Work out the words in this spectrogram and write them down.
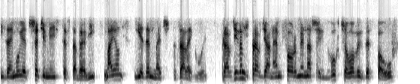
i zajmuje trzecie miejsce w tabeli, mając jeden mecz zaległy. Prawdziwym sprawdzianem formy naszych dwóch czołowych zespołów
